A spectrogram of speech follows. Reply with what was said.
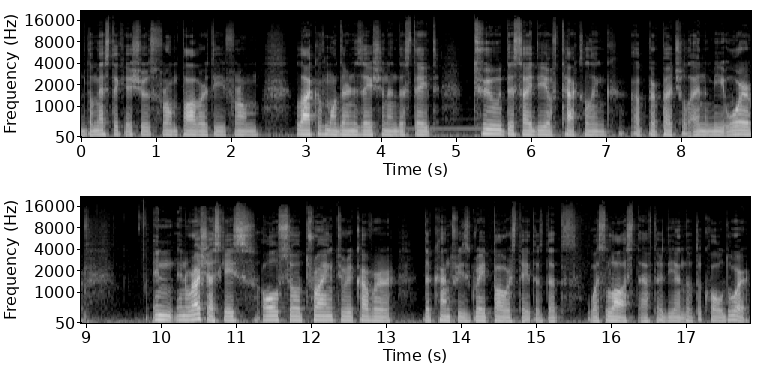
domestic issues, from poverty, from lack of modernization in the state, to this idea of tackling a perpetual enemy, or in, in Russia's case, also trying to recover the country's great power status that was lost after the end of the Cold War.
